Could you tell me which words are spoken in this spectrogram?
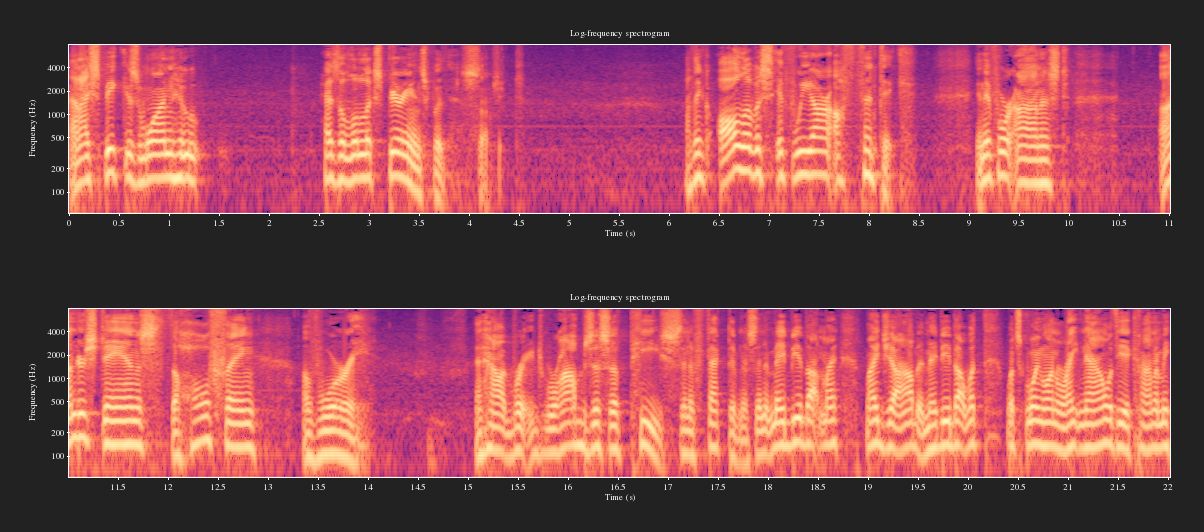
And I speak as one who has a little experience with this subject. I think all of us, if we are authentic and if we're honest, understands the whole thing of worry and how it robs us of peace and effectiveness. And it may be about my, my job. It may be about what, what's going on right now with the economy.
